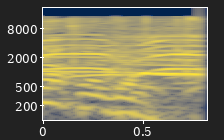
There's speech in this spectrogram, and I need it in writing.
Johnson, everybody.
